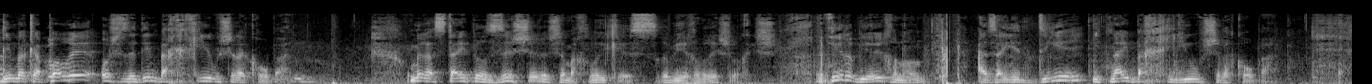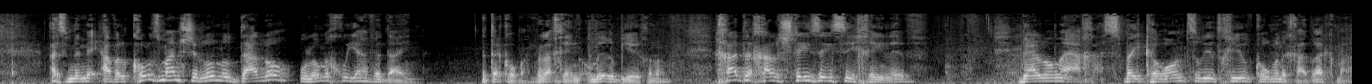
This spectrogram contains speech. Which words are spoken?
דין בכפורה. או שזה דין בחיוב של הקורבן. אומר הסטייפר, זה שרש המחלוקס, רבי יחנן וריש לוקש. לפי רבי יוחנן, אז הידיע היא תנאי בחיוב של הקורבן. אז, אבל כל זמן שלא נודע לו, הוא לא מחויב עדיין את הקורבן. ולכן, אומר רבי יוחנן, אחד אכל שתי זייסי חלב, בעלו מאחס. בעיקרון צריך להיות חיוב קורבן אחד, רק מה?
